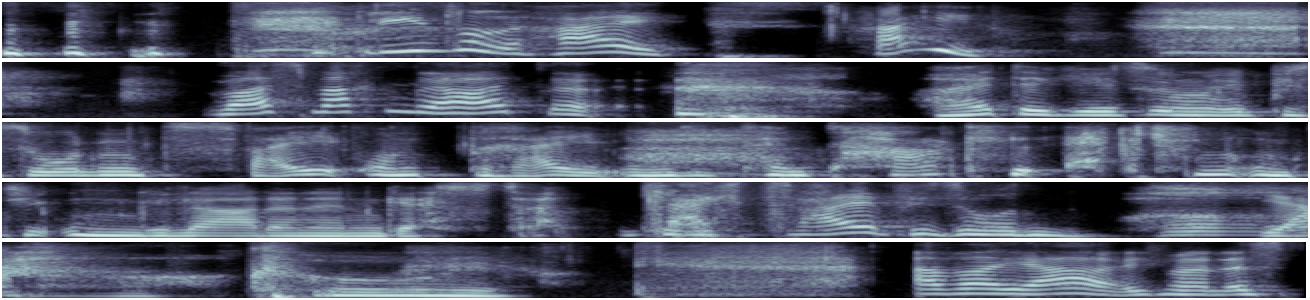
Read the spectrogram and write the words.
Liesel, hi. Hi. Was machen wir heute? Heute geht es um Episoden 2 und 3, um die Tentakel-Action und die ungeladenen Gäste. Gleich zwei Episoden. Ja. Cool. Aber ja, ich meine, es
